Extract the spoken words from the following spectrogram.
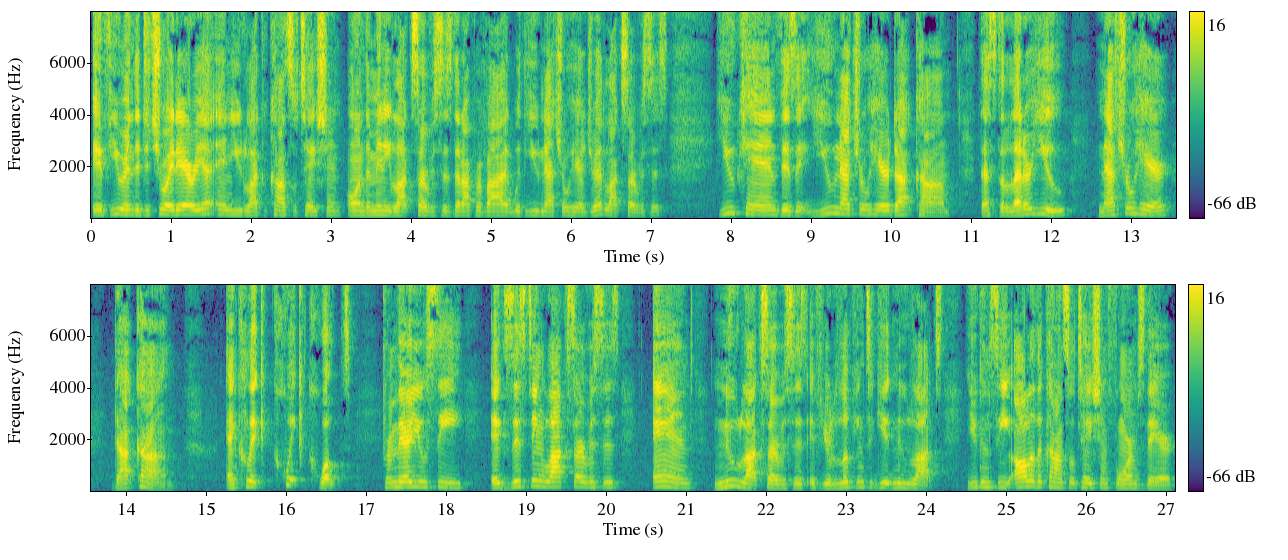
If you're in the Detroit area and you'd like a consultation on the many lock services that I provide with U Natural Hair Dreadlock Services, you can visit unaturalhair.com. That's the letter U, naturalhair.com, and click Quick Quotes. From there, you'll see existing lock services and new lock services. If you're looking to get new locks, you can see all of the consultation forms there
